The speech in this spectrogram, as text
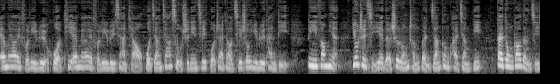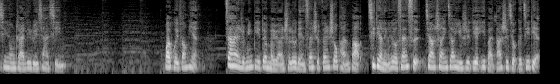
MLF 利率或 TMLF 利率下调，或将加速十年期国债到期收益率探底；另一方面，优质企业的社融成本将更快降低，带动高等级信用债利率下行。外汇方面，在岸人民币对美元十六点三十分收盘报七点零六三四，较上一交易日跌一百八十九个基点。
